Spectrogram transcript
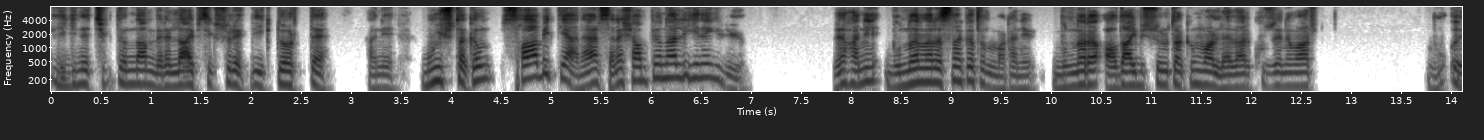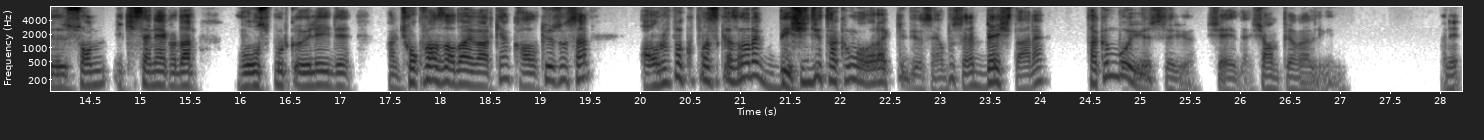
ligine çıktığından beri Leipzig sürekli ilk dörtte. Hani bu üç takım sabit yani her sene Şampiyonlar Ligi'ne gidiyor. Ve hani bunların arasına katılmak hani bunlara aday bir sürü takım var. Leverkusen'i var. E, Son iki seneye kadar Wolfsburg öyleydi. Hani çok fazla aday varken kalkıyorsun sen Avrupa Kupası kazanarak 5. takım olarak gidiyorsun. Yani bu sene 5 tane takım boyu gösteriyor şeyde Şampiyonlar Ligi'nde. Hani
